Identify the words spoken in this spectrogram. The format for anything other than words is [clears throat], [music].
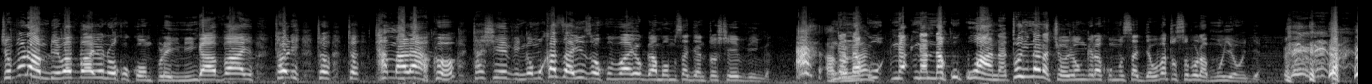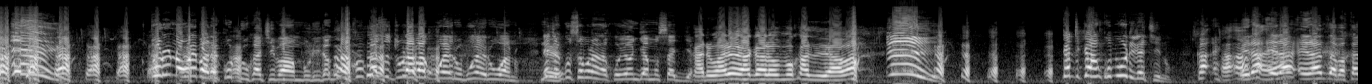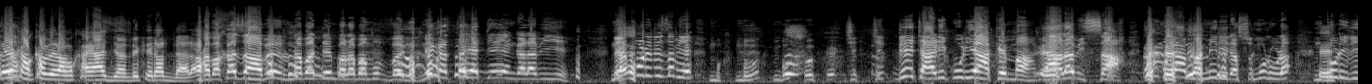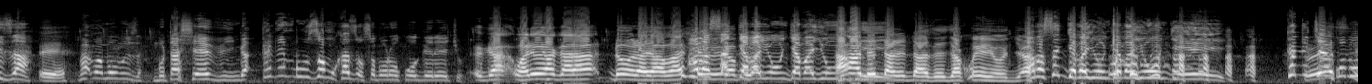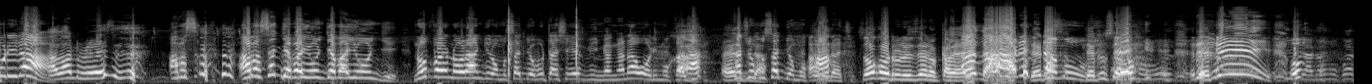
kyovulamu bye bavaayo n'okukomplaini ng'avaayo to- tamalaako tashevinga omukazi ayinza okuvaayo ogamba omusajja ntoshevinga ako nga nakukwana tolina nakyoyongera ku musajja bweba tosobola muyonja tuluno [laughs] webale kudduka kibambulira. Kukazi tulaba bweru bweru wano. Naye tegusobola nakuyonja musajja. Kati wali oyagala omukazi yaba? [laughs] Kati kankubuulire kino. Ah, era ah, era era nze abakazi teeka kamera mukayanja ndekera ddala. Abakazi abeeru nabadde mbalaba mu vali. Naye kasita yajjeyo engalabiye nempuliriza bye. Mbu- ki- ki- liita ali kulyako ema alabisa nemugamba [laughs] mirira sumulula mpuliriza. Eh. bamubuuza mbutashevinga kati mbuuza omukazi osobola okwogera ekyo. Wali oyagala doola yaba abasajja bayonja nedda bayonje nedda nze nja kweyonja. Abasajja bayonja bayonje [laughs] kati kyenkubuulira abantu abasajja bayonja bayonje. Novayo nolangira omusajja obutashevinga nga nawe oli mukazi Ah, kati omusajja omukolera ki? sooka Ah,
